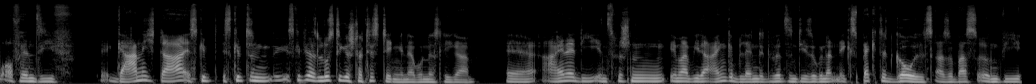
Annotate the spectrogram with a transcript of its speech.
offensiv gar nicht da. Es gibt, es gibt, ein, es gibt ja lustige Statistiken in der Bundesliga. Äh, eine, die inzwischen immer wieder eingeblendet wird, sind die sogenannten Expected Goals, also was irgendwie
